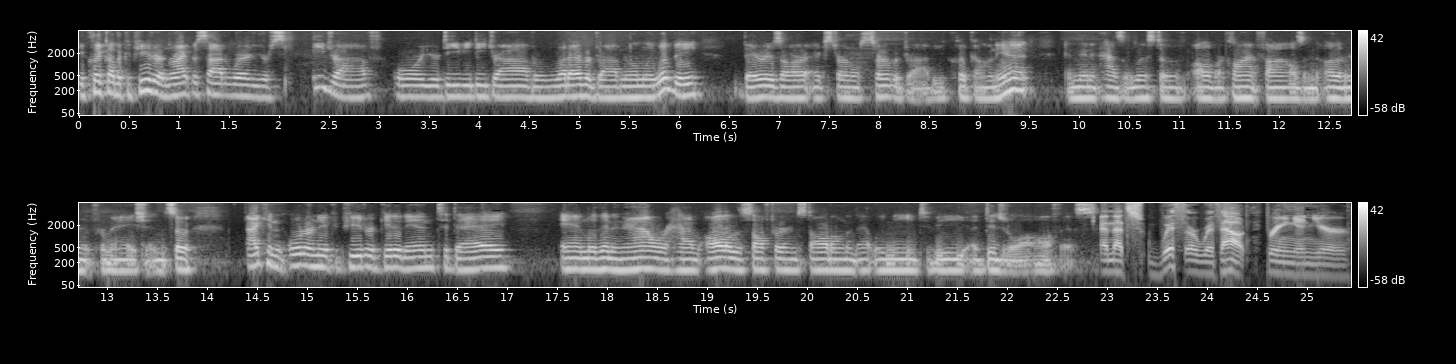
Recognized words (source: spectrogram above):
you click on the computer, and right beside where your C drive or your DVD drive or whatever drive normally would be, there is our external server drive. You click on it, and then it has a list of all of our client files and other information. So I can order a new computer, get it in today, and within an hour have all of the software installed on it that we need to be a digital office. And that's with or without bringing in your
